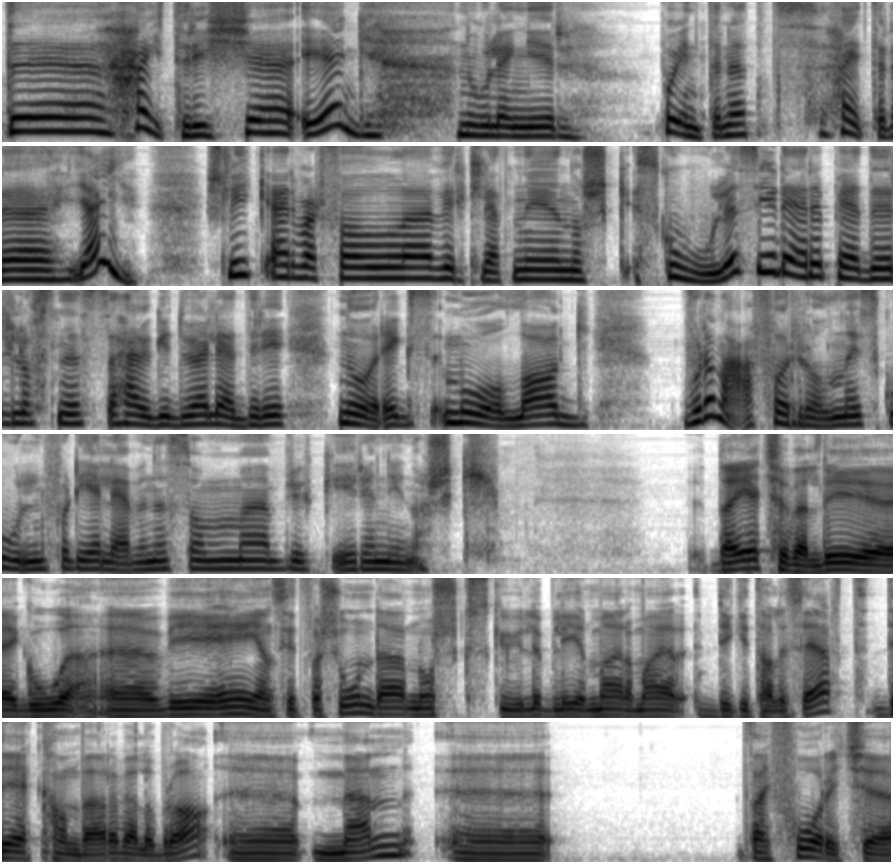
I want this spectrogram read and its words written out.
Det heiter ikke jeg noe lenger. På internett heiter det jeg. Slik er i hvert fall virkeligheten i norsk skole, sier dere, Peder Lofsnes Hauge, du er leder i Noregs Mållag. Hvordan er forholdene i skolen for de elevene som bruker nynorsk? De er ikke veldig eh, gode. Eh, vi er i en situasjon der norsk skole blir mer og mer digitalisert. Det kan være vel og bra, eh, men de får ikke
